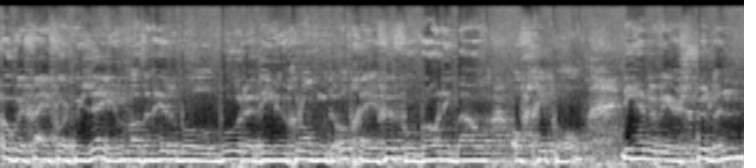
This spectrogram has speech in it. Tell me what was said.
ook weer fijn voor het museum. Want een heleboel boeren die hun grond moeten opgeven voor of Schiphol, die hebben weer spullen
